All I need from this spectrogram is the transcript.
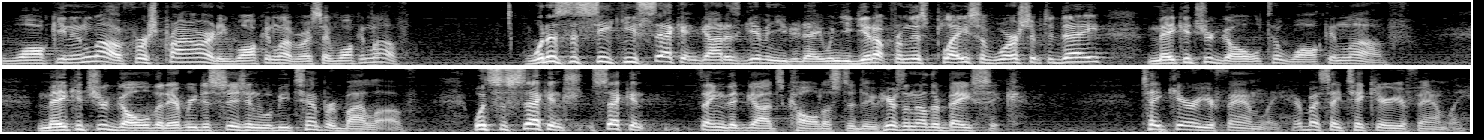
walking in love. First priority, walk in love. I say walk in love. What is the seek you second God has given you today? When you get up from this place of worship today, make it your goal to walk in love. Make it your goal that every decision will be tempered by love. What's the second, second thing that God's called us to do? Here's another basic take care of your family. Everybody say, take care of your family.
